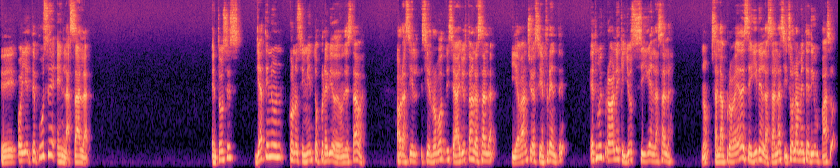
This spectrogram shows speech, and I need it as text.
eh, oye, te puse en la sala, entonces ya tiene un conocimiento previo de dónde estaba. Ahora, si el, si el robot dice, ah, yo estaba en la sala y avanzo hacia enfrente, es muy probable que yo siga en la sala, ¿no? O sea, la probabilidad de seguir en la sala si solamente di un paso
